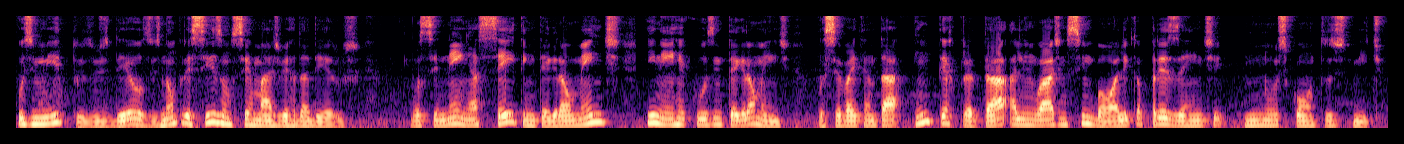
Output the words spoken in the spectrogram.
os mitos, os deuses, não precisam ser mais verdadeiros. Você nem aceita integralmente e nem recusa integralmente. Você vai tentar interpretar a linguagem simbólica presente nos contos míticos.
